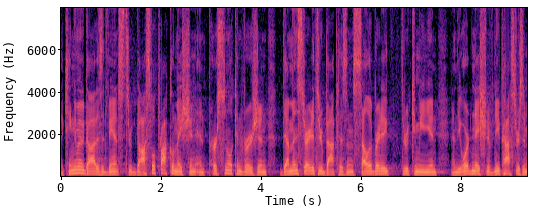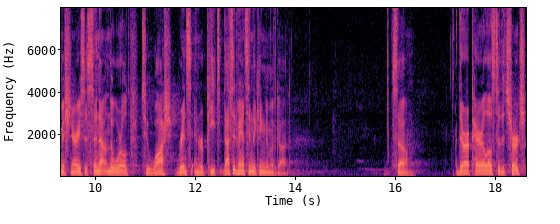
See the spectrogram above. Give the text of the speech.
The kingdom of God is advanced through gospel proclamation and personal conversion, demonstrated through baptism, celebrated through communion, and the ordination of new pastors and missionaries to send out in the world to wash, rinse, and repeat. That's advancing the kingdom of God. So, there are parallels to the church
